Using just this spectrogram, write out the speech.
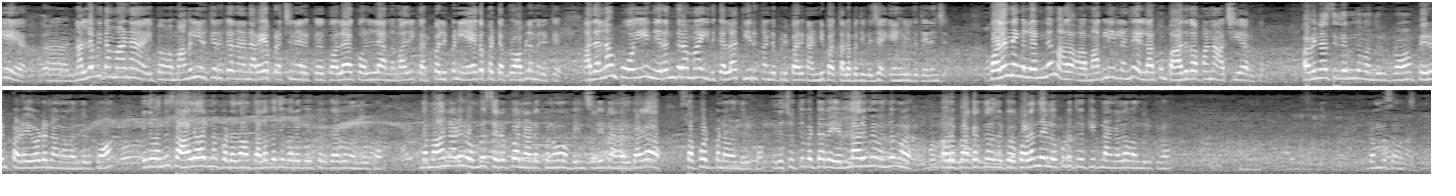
நல்ல விதமான இப்ப மகளிருக்கு இருக்கிற நிறைய பிரச்சனை இருக்கு. கொலை கொள்ளை அந்த மாதிரி கற்பழிப்புன்னு ஏகப்பட்ட ப்ராப்ளம் இருக்கு. அதெல்லாம் போய் நிரந்தரமா இதுக்கெல்லாம் தீர்வு கண்டுபிடிப்பாரு கண்டிப்பா தளபதி விஜய் எங்களுக்கு தெரிஞ்சு. குழந்தைங்கள்ல இருந்து மகளிர்ல இருந்து எல்லாருக்கும் பாதுகாப்பான ஆட்சியா இருக்கும். அவினாசில இருந்து வந்திருக்கிறோம். பெரும் படையோட நாங்க வந்திருக்கோம். இது வந்து சாதாரண படை தான். தளபதி வரவேற்கிறதுக்காக வந்திருக்கோம். இந்த மாநாடு ரொம்ப சிறப்பா நடக்கணும் அப்படின்னு சொல்லி நாங்க அதுக்காக சப்போர்ட் பண்ண வந்திருக்கோம். இது சுத்து வட்டார எல்லாருமே வந்து அவரை பக்கத்துல வந்திருக்கோம் குழந்தைகளை கூட தூக்கிட்டு நாங்க எல்லாம் வந்திருக்கிறோம். ரொம்ப சந்தோஷம்.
